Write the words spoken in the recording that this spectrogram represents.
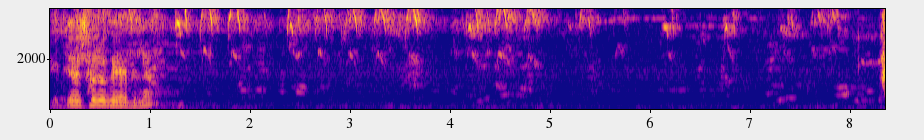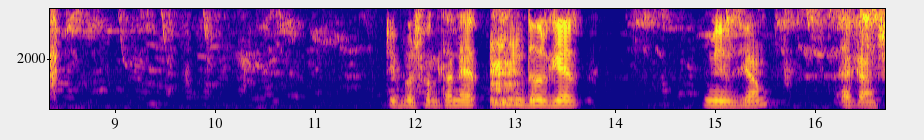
ভিডিও শুরু করে দিলাম। টিপু সুলতানের দুর্গের মিউজিয়াম একাংশ।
